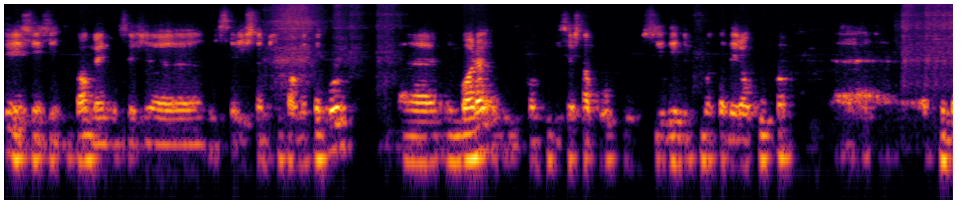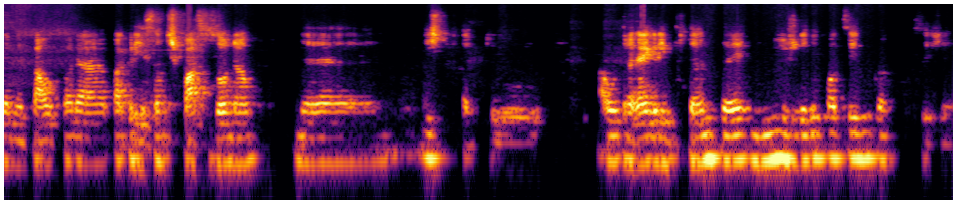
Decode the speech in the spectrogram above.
Sim, sim, sim, totalmente. Ou seja, isso aí estamos totalmente de acordo. Uh, embora, como tu disseste há pouco, o cilindro que uma cadeira ocupa uh, fundamental para, para, a criação de espaços ou não nisto. Portanto, há outra regra importante é nenhum jogador pode sair do campo. Ou seja,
